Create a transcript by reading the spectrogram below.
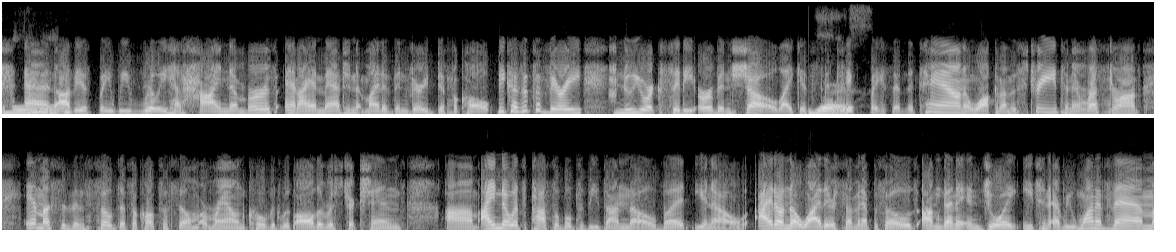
mm-hmm. and obviously we really had high numbers and I imagine it might have been very difficult because it's a very New York City urban show. Like it's, yes. it takes place in the town and walking on the streets and in restaurants. It must have been so difficult to film around COVID with all the restrictions. Um, I know it's possible to be done though, but you know, I don't know why there's seven episodes. I'm gonna enjoy each and every one of them.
